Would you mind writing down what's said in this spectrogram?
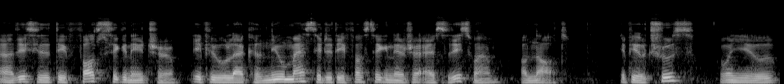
Uh, this is default signature. If you like a new message default signature as this one or not. If you choose, when you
